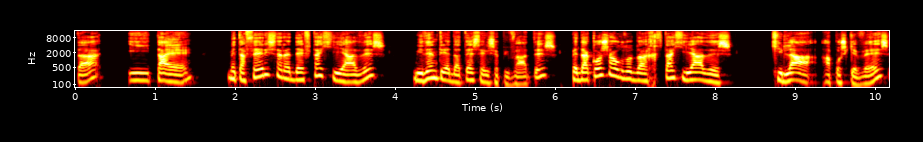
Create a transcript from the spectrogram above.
1946-47 η ΤΑΕ μεταφέρει 47.034 επιβάτες, 587.000 κιλά αποσκευές,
